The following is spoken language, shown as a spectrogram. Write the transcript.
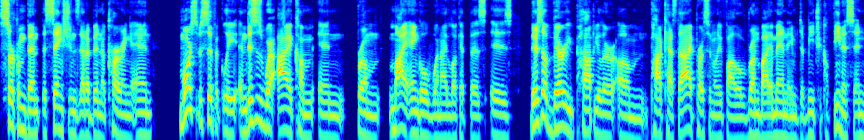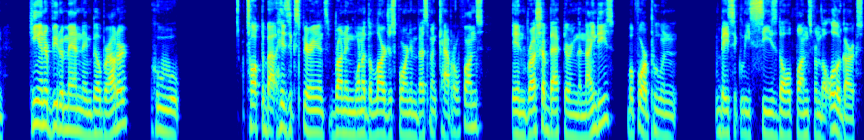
circumvent the sanctions that have been occurring. And more specifically, and this is where I come in from my angle when I look at this, is there's a very popular um, podcast that I personally follow run by a man named Dimitri Kofinas. And he interviewed a man named Bill Browder who talked about his experience running one of the largest foreign investment capital funds in Russia back during the 90s before Putin basically seized all funds from the oligarchs.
